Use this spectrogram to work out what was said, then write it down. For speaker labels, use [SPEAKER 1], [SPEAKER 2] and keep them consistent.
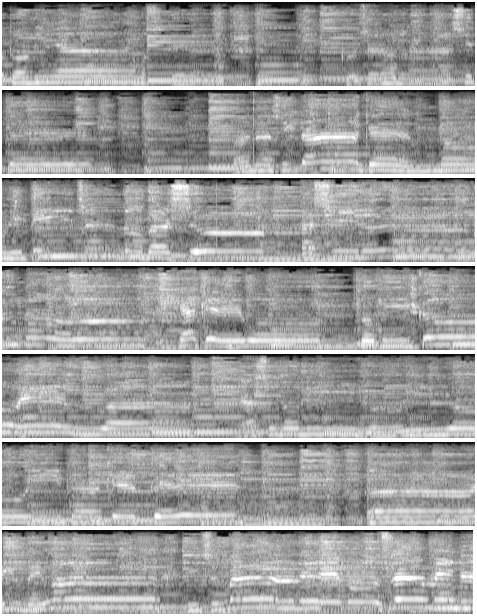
[SPEAKER 1] 音に合わせて崩らして話した弦の秘密の場所走る雲の影を飛び越え some in a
